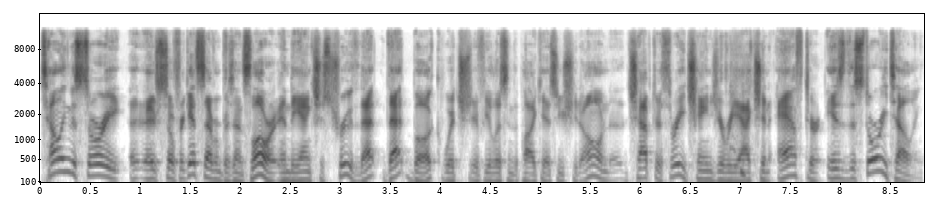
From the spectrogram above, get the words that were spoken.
telling the story uh, so forget 7% slower in the anxious truth that that book which if you listen to the podcast you should own uh, chapter 3 change your reaction after is the storytelling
